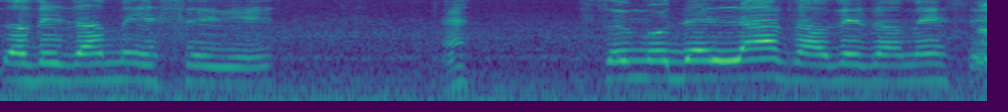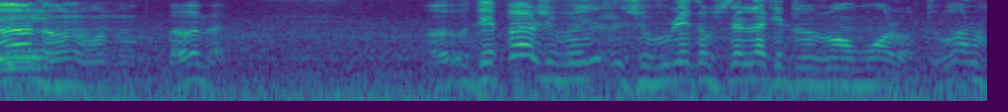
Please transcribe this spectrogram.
J'avais jamais essayé. Ce modèle-là, j'avais jamais essayé. Ah non, non, non. Bah ouais, mais. Au au départ, je voulais, je voulais comme celle-là qui est devant moi, là. Tu vois, non?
